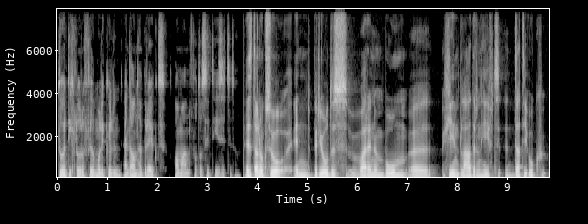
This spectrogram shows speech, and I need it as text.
door die chlorofielmoleculen en dan gebruikt om aan fotosynthese te doen. Is het dan ook zo in de periodes waarin een boom uh, geen bladeren heeft, dat die ook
